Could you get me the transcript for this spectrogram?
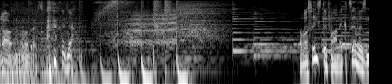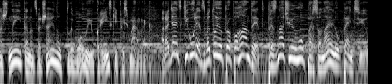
Правильно, молодець. Василь Стефаник це визначний та надзвичайно впливовий український письменник. Радянський уряд з метою пропаганди призначив йому персональну пенсію,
